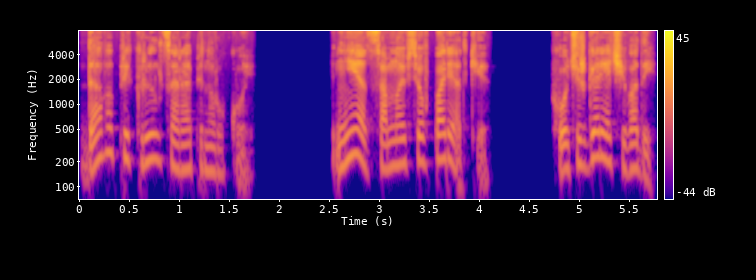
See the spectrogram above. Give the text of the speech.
Дава прикрыл царапину рукой. «Нет, со мной все в порядке. Хочешь горячей воды?»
